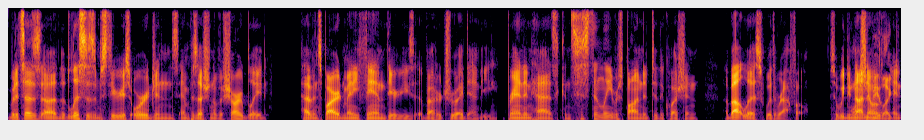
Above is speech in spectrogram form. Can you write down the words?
but it says uh, that Liss's mysterious origins and possession of a shard blade have inspired many fan theories about her true identity. Brandon has consistently responded to the question about Liss with RAFO, so we do Well, it not should know. be like- and.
